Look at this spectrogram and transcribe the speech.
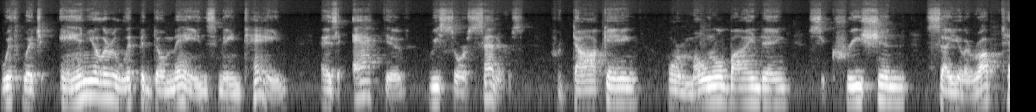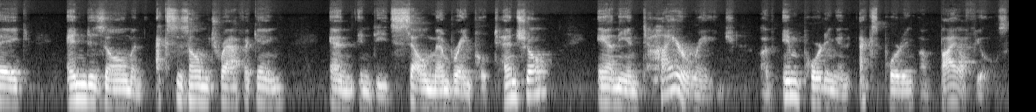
with which annular lipid domains maintain as active resource centers for docking, hormonal binding, secretion, cellular uptake, endosome and exosome trafficking, and indeed cell membrane potential, and the entire range of importing and exporting of biofuels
